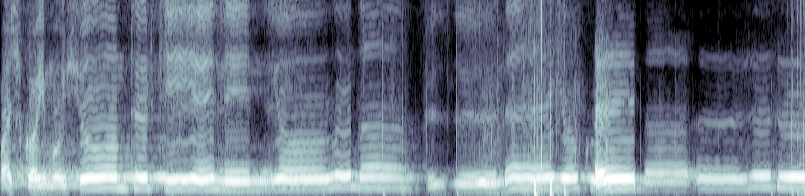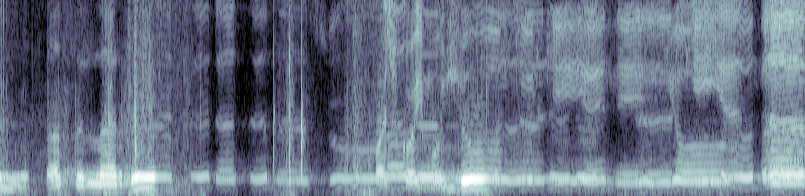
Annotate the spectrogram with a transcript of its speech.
Baş koymuşum Türkiye'nin yoluna Üzüne yokum sardı Baş koymuş şu Türkiye'nin yoluna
